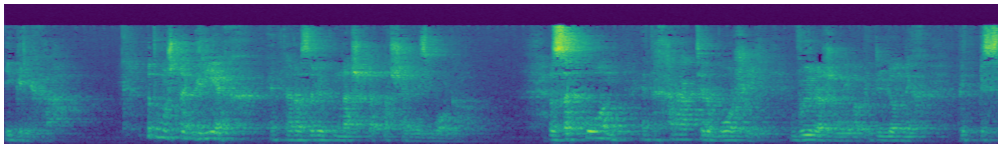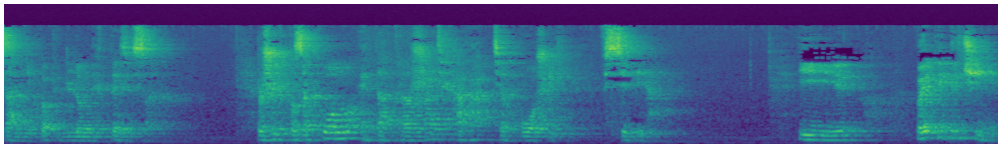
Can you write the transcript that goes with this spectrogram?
и греха. Потому что грех – это разрыв наших отношений с Богом. Закон – это характер Божий, выраженный в определенных предписаниях, в определенных тезисах. Жить по закону – это отражать характер Божий в себе. И по этой причине,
